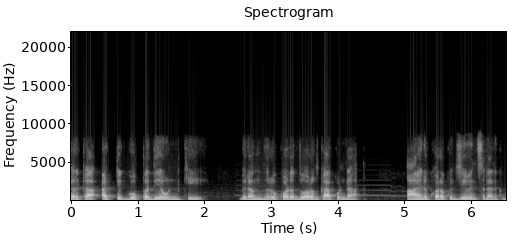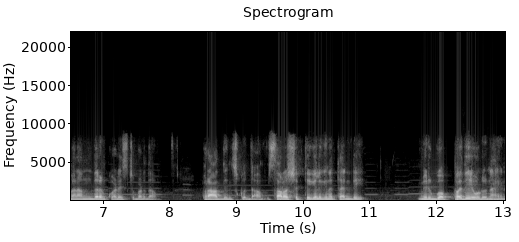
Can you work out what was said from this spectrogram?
కనుక అట్టి గొప్ప దేవునికి మీరందరూ కూడా దూరం కాకుండా ఆయన కొరకు జీవించడానికి మనందరం కూడా ఇష్టపడదాం. ప్రార్థించుకుందాం. సర్వశక్తి కలిగిన తండ్రి మీరు గొప్ప దేవుడు నాయన.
